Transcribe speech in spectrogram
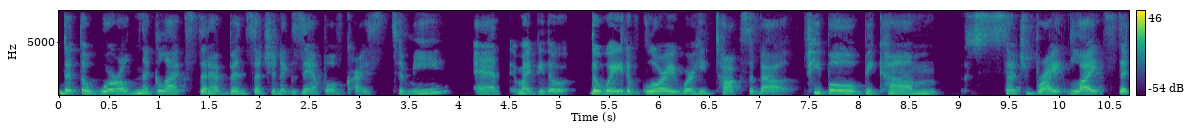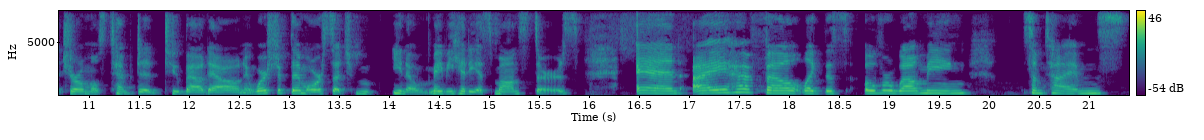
that the world neglects that have been such an example of Christ to me. And it might be the the weight of glory where he talks about people become such bright lights that you're almost tempted to bow down and worship them or such you know maybe hideous monsters and i have felt like this overwhelming sometimes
